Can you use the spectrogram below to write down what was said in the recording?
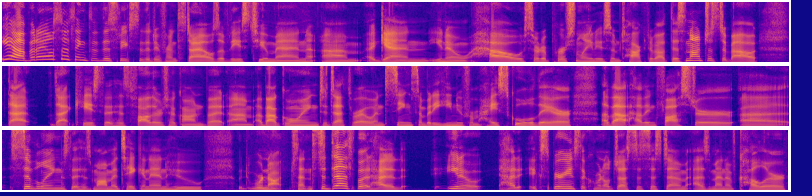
Yeah, but I also think that this speaks to the different styles of these two men. Um, again, you know how sort of personally Newsom talked about this, not just about that that case that his father took on, but um, about going to death row and seeing somebody he knew from high school there, about having foster uh, siblings that his mom had taken in who were not sentenced to death, but had you know had experienced the criminal justice system as men of color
